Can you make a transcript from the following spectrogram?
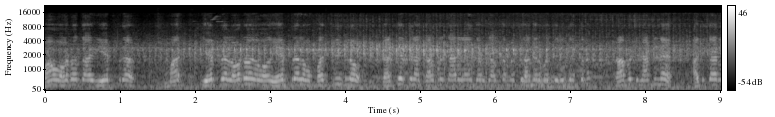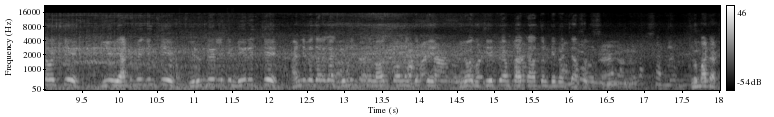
మా ఒకటో తారీఖు ఏప్రిల్ మార్చ్ ఏప్రిల్ ఒకటో ఏప్రిల్ ఫస్ట్ వీక్లో పెద్ద ఎత్తున కలెక్టర్ కార్యాలయం దగ్గరికి వెళ్తామని సందర్భంగా తెలియజేస్తున్నాం కాబట్టి వెంటనే అధికారులు వచ్చి ఈ ఎంట బిగించి ఈ రెండింటికి నీరు ఇచ్చి అన్ని విధాలుగా గిరిజన ఆదుకోవాలని చెప్పి ఈరోజు సిపిఎం పార్టీ ఆధ్వర్యంలో డిమాండ్ చేస్తాం. నువ్వు మాట్లాడు.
